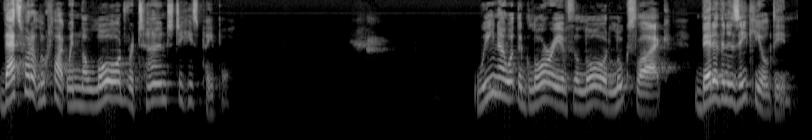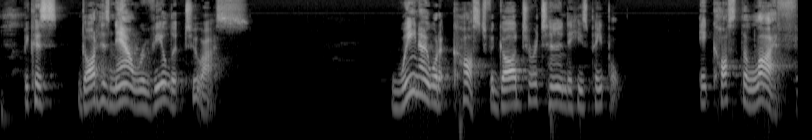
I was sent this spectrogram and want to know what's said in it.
That's what it looked like when the Lord returned to his people. We know what the glory of the Lord looks like better than Ezekiel did because God has now revealed it to us. We know what it cost for God to return to his people. It cost the life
